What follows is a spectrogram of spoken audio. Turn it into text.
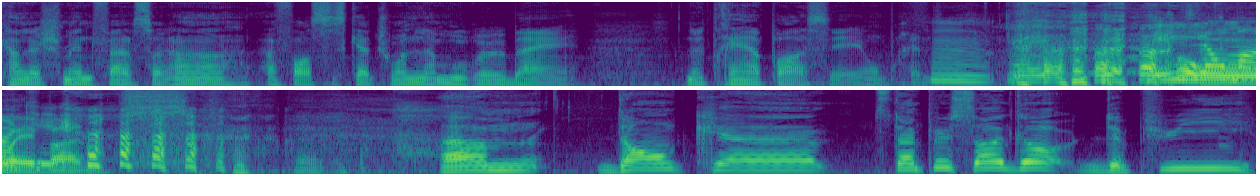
quand le chemin de fer se rend à Fort Saskatchewan-Lamoureux, ben, le train a passé, on pourrait dire. Hmm, oui. Et ils l'ont Oh, manqué. Hum, donc, euh, c'est un peu ça. là. depuis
